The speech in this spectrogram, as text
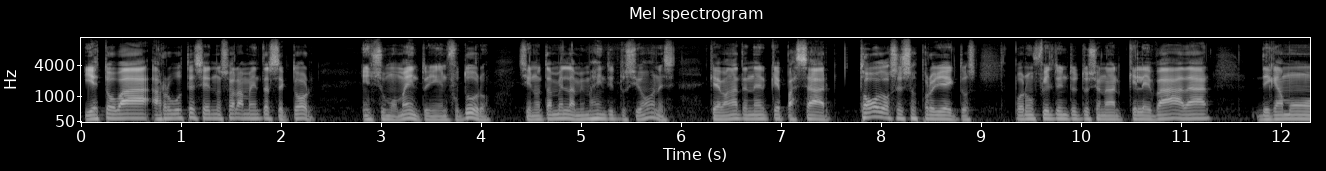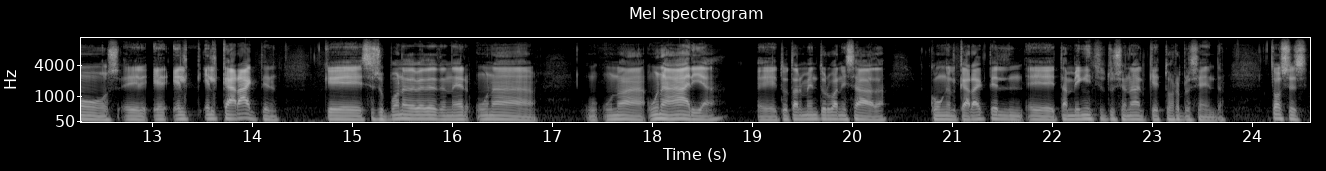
y esto va a robustecer no solamente el sector en su momento y en el futuro, sino también las mismas instituciones que van a tener que pasar todos esos proyectos por un filtro institucional que le va a dar, digamos, el, carácter que se supone debe de tener una, una, área eh, totalmente urbanizada con el carácter eh, también institucional que esto representa. Entonces,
